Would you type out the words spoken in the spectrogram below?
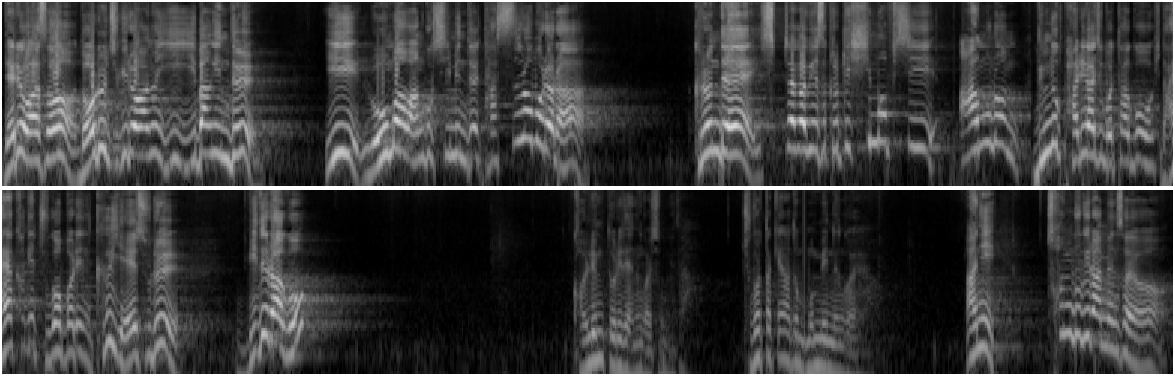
내려와서 너를 죽이려 하는 이 이방인들, 이 로마 왕국 시민들 다 쓸어버려라. 그런데 십자가 위에서 그렇게 힘없이 아무런 능력 발휘하지 못하고 나약하게 죽어버린 그 예수를 믿으라고 걸림돌이 되는 것입니다. 죽었다 깨어나도 못 믿는 거예요. 아니, 천국이라면서요.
